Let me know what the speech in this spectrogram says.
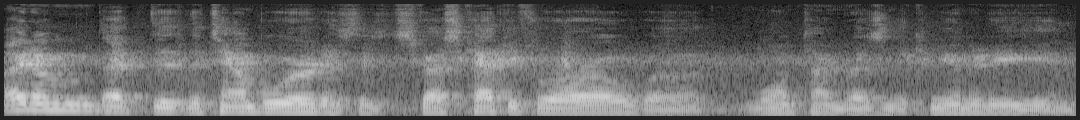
item that the, the town board has discussed, Kathy Ferraro, a longtime resident of the community and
